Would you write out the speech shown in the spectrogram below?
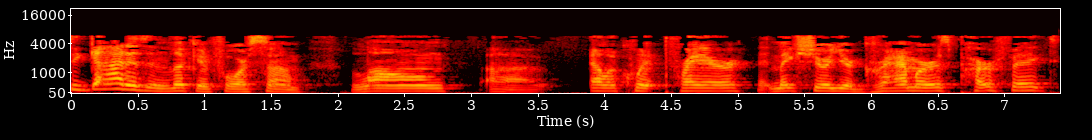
See, God isn't looking for some long, uh, eloquent prayer that makes sure your grammar is perfect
